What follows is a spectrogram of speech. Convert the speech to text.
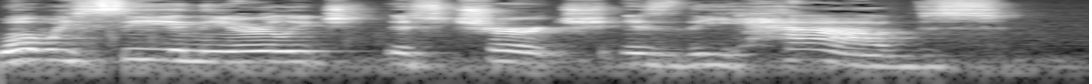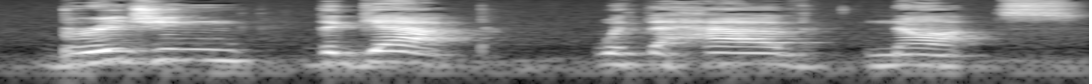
What we see in the early church is the haves bridging the gap with the have nots.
